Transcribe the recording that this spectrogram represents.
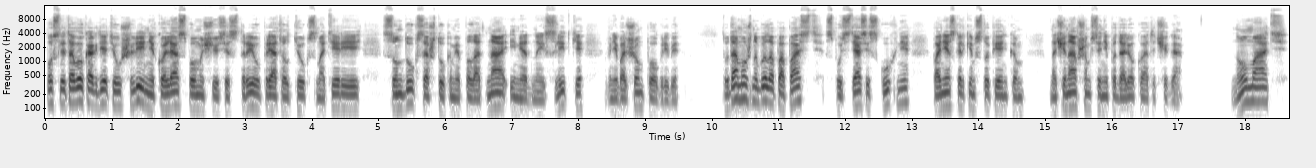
После того, как дети ушли, Николя с помощью сестры упрятал тюк с материей, сундук со штуками полотна и медные слитки в небольшом погребе. Туда можно было попасть, спустясь из кухни по нескольким ступенькам, начинавшимся неподалеку от очага. — Ну, мать,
